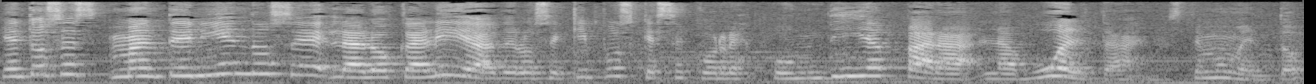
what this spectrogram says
Entonces, manteniéndose la localía de los equipos que se correspondía para la vuelta en este momento,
